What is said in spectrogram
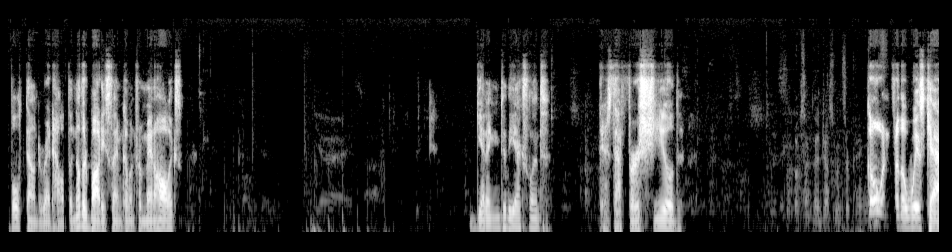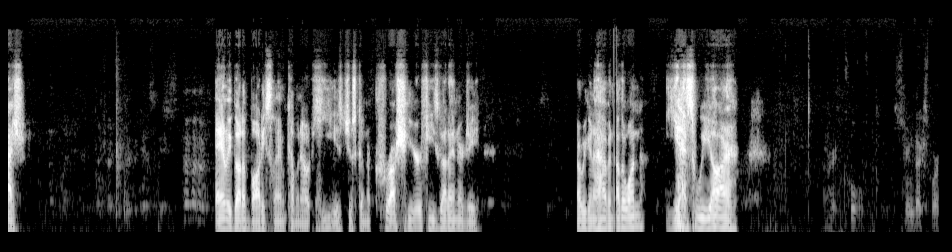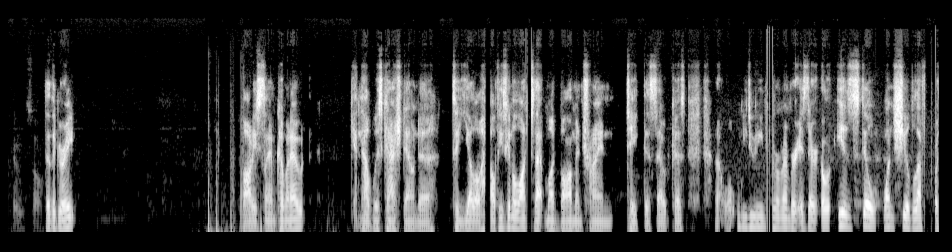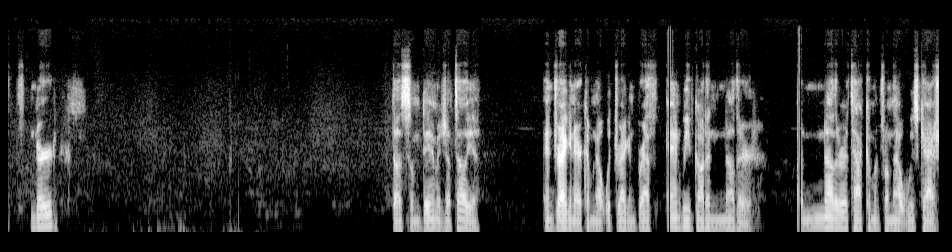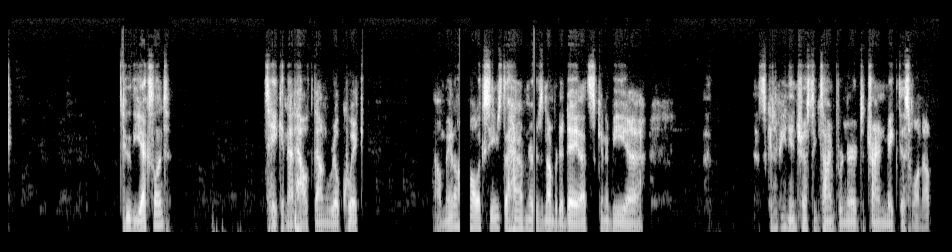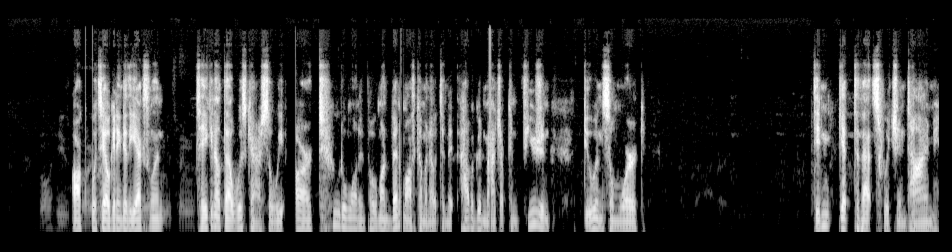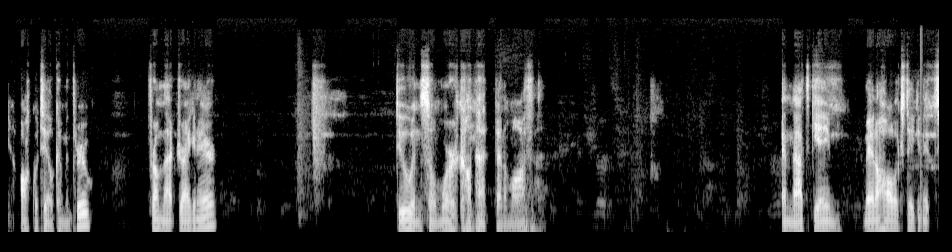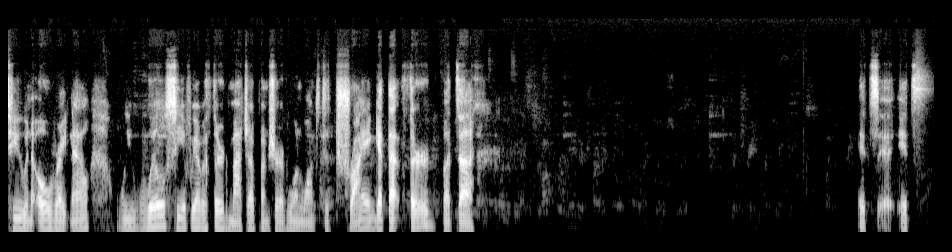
Both down to red health. Another body slam coming from Manaholics. Getting to the excellent. There's that first shield going for the Whiscash. And we've got a body slam coming out. He is just going to crush here if he's got energy. Are we going to have another one? Yes, we are. All right, cool. Stream deck's working, so. To the great. Body slam coming out. Getting that Whiscash down to, to yellow health. He's going to launch that mud bomb and try and take this out because uh, what we do need to remember is there or is still one shield left with Nerd. Does some damage, I'll tell you. And Dragonair coming out with Dragon Breath. And we've got another, another attack coming from that Whiscash. To the Excellent. Taking that health down real quick. Now, Manaholic seems to have Nerd's number today. That's going to be uh, it's going to be an interesting time for Nerd to try and make this one up. Aqua Tail getting to the excellent, taking out that Whiscash. So we are two to one in Pokemon. Venomoth coming out to have a good matchup. Confusion doing some work. Didn't get to that switch in time. Aqua Tail coming through from that Dragonair. Doing some work on that Venomoth. And that's game. Manaholics taking it 2 and 0 right now. We will see if we have a third matchup. I'm sure everyone wants to try and get that third, but uh, it's it's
